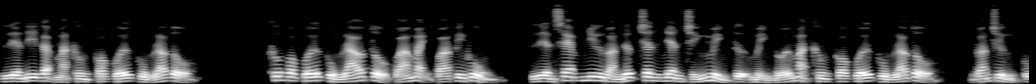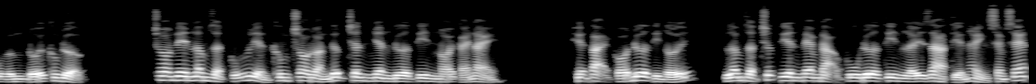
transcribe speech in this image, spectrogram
liền đi gặp mặt không có cuối cùng lão tổ. Không có cuối cùng lão tổ quá mạnh quá kinh khủng, liền xem như đoàn đức chân nhân chính mình tự mình đối mặt không có cuối cùng lão tổ, đoán chừng cũng ứng đối không được. Cho nên lâm giật cũng liền không cho đoàn đức chân nhân đưa tin nói cái này. Hiện tại có đưa tin tới, lâm giật trước tiên đem đạo cu đưa tin lấy ra tiến hành xem xét.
